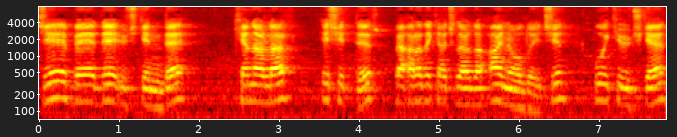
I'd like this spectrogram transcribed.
CBD üçgeninde kenarlar eşittir ve aradaki açılar da aynı olduğu için bu iki üçgen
